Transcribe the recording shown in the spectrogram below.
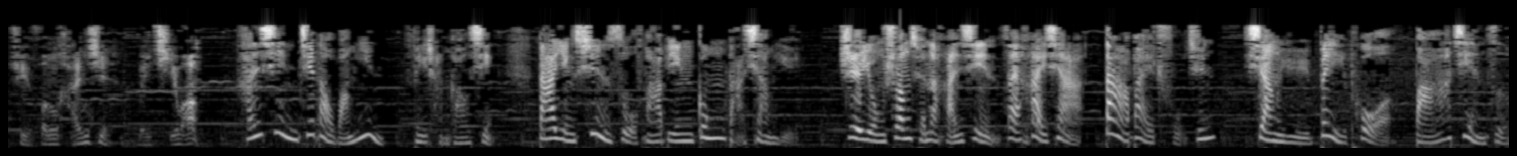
去封韩信为齐王。韩信接到王印，非常高兴，答应迅速发兵攻打项羽。智勇双全的韩信在亥下大败楚军。项羽被迫拔剑自刎。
